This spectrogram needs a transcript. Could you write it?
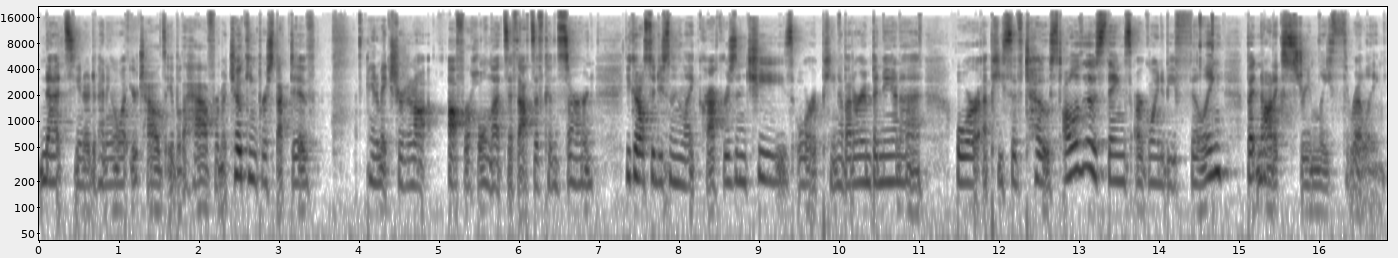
nuts, you know, depending on what your child's able to have from a choking perspective. You know, make sure to not offer whole nuts if that's of concern. You could also do something like crackers and cheese or peanut butter and banana or a piece of toast. All of those things are going to be filling but not extremely thrilling.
